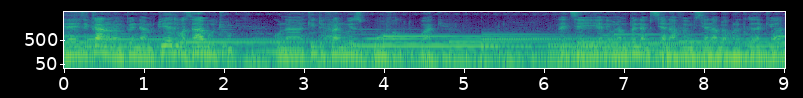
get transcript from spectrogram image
Inawezekana unampenda mtu ila tu kwa sababu tu kuna kitu fulani huwezi kuofa kutu kwake. Let's say yani unampenda msichana afu msichana labda kuna kitu akiwa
